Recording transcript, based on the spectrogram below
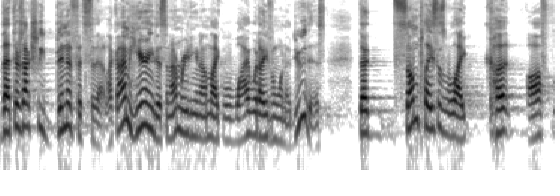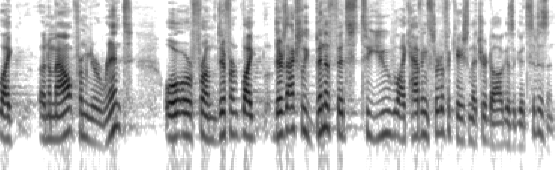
that there's actually benefits to that. Like I'm hearing this and I'm reading and I'm like, well, why would I even want to do this? That some places will like cut off like an amount from your rent or, or from different, like, there's actually benefits to you, like, having certification that your dog is a good citizen.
